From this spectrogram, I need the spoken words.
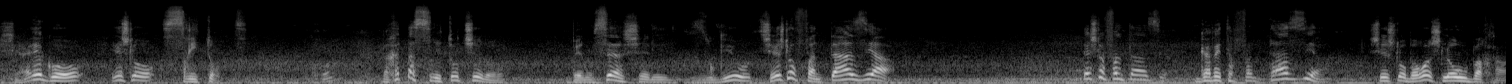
שהאגו יש לו שריטות, נכון? ואחת מהשריטות שלו בנושא של זוגיות, שיש לו פנטזיה. יש לו פנטזיה. גם את הפנטזיה שיש לו בראש לא הוא בחר.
